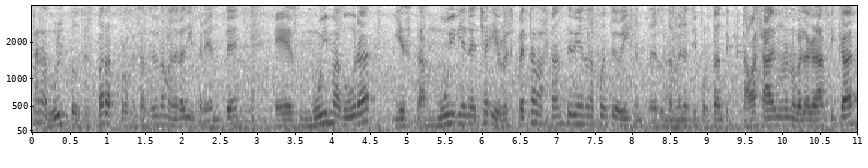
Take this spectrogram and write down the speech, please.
para adultos, es para procesarse de una manera diferente, es muy madura y está muy bien hecha y respeta bastante bien la fuente de origen. Eso también es importante, que está basada en una novela gráfica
